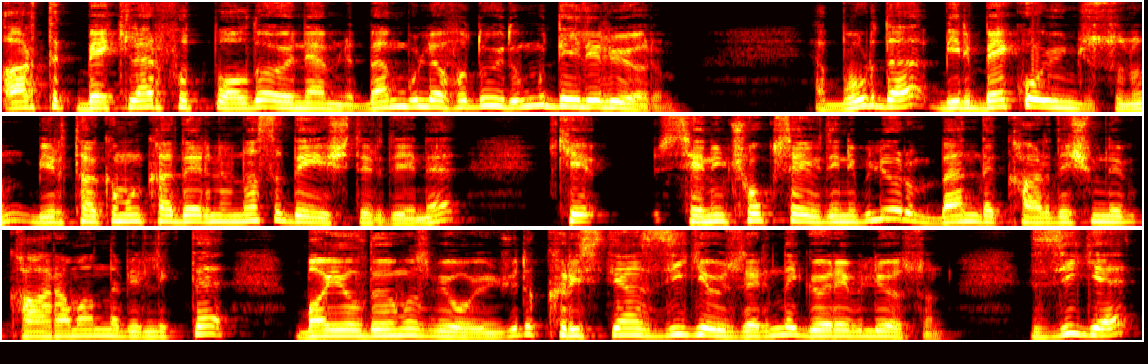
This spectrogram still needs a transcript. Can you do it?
Artık bekler futbolda önemli. Ben bu lafı duydum mu deliriyorum. Burada bir bek oyuncusunun bir takımın kaderini nasıl değiştirdiğini ki senin çok sevdiğini biliyorum. Ben de kardeşimle kahramanla birlikte bayıldığımız bir oyuncuydu. Christian Zige üzerinde görebiliyorsun. Zige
